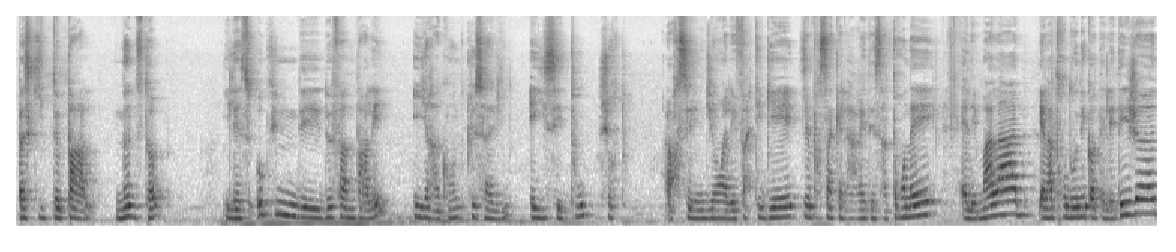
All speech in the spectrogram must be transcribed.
Parce qu'il te parle non-stop. Il laisse aucune des deux femmes parler. Et il raconte que sa vie. Et il sait tout sur tout. Alors Céline Dion, elle est fatiguée, c'est pour ça qu'elle a arrêté sa tournée. Elle est malade, elle a trop donné quand elle était jeune.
